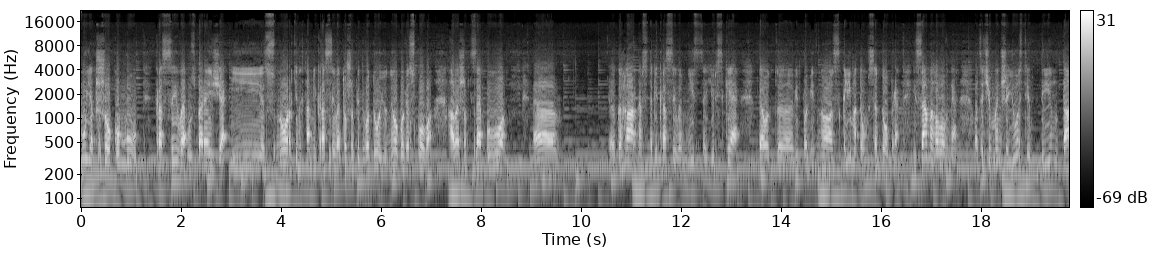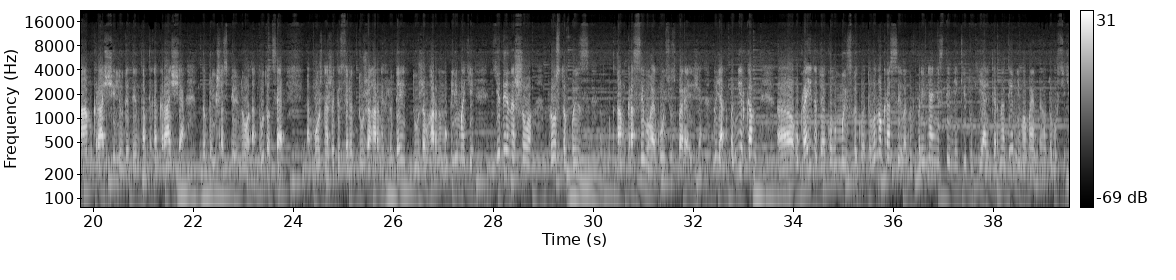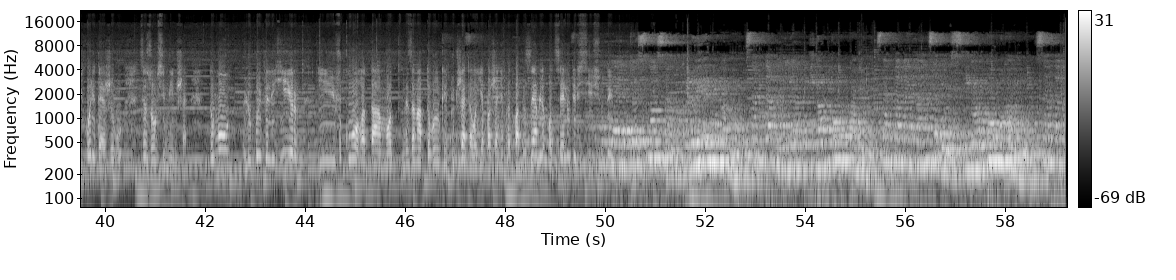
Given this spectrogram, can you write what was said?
Тому, якщо кому красиве узбережжя і сноркінг, там і красиве, то що під водою, не обов'язково. Але щоб це було е, гарне, все таки красиве місце, гірське, де от е, відповідно з кліматом все добре. І саме головне, оце чим менший острів, тим там кращі люди, тим там така краща, добріша спільнота. Тут оце е, можна жити серед дуже гарних людей, дуже в гарному кліматі. Єдине, що просто без там красивого якогось узбережжя. Ну як по міркам е, України, до якого ми звикли, то воно красиве. Ну в порівнянні з тим, які тут є альтернативні моменти, на тому в Сітіхорі, де я живу, це зовсім інше. Тому любителі гір і в кого там от не занадто великий бюджет, але є бажання придбати землю, оце люди всі сюди.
